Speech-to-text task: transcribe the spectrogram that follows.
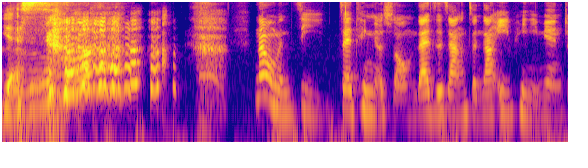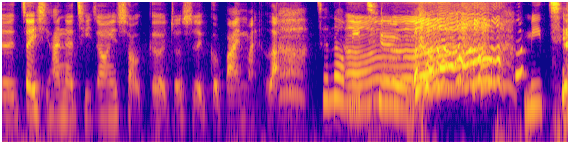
，yes，那我们自己在听的时候，我们在这张整张 EP 里面，就是最喜欢的其中一首歌就是《Goodbye My Love》。真的，me 嗯 too，me too。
